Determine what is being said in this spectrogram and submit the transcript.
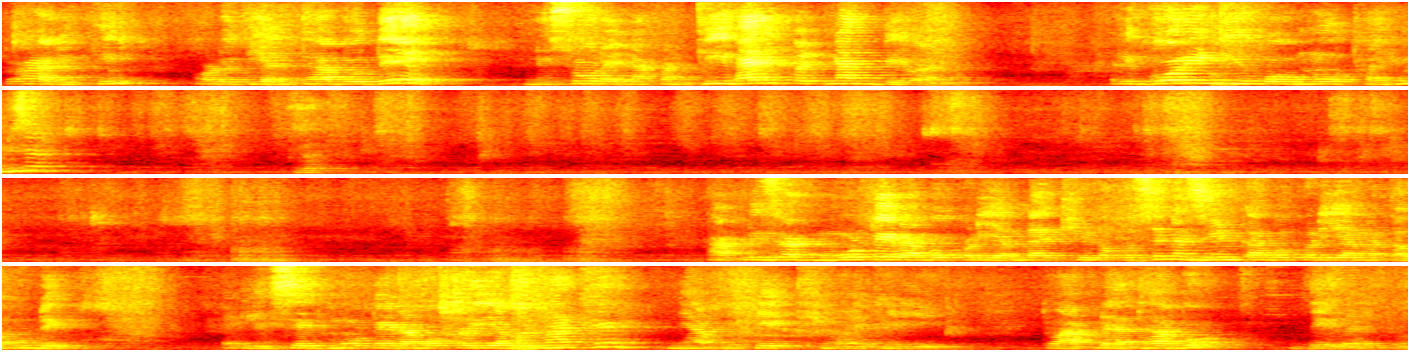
તો આ રીતે અડદિયાનો ધાબો દે ને સોરે નાખવાનું ઘી હારી પટ નાખી દેવાનું. એટલે ગોરીંગી બહુ ન થાય, સમજ્યા જો આપણી જરાક મોટેરા બકડિયા નાખ્યું લોકો છે ને ઝીણકા બકડિયામાં તો ઉડે. એટલે સેજ મોટેરા બકડિયામાં નાખે ને આપણે ટેક્યું આ ઘડીએ તો આપણે આ ધાબો દેવાય તો.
